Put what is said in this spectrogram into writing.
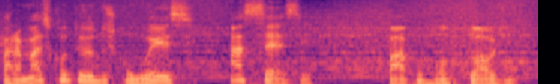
Para mais conteúdos como esse, acesse papo.cloud.com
